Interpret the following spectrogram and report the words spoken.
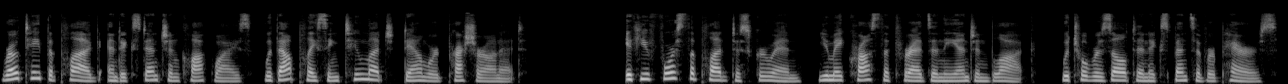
Rotate the plug and extension clockwise without placing too much downward pressure on it. If you force the plug to screw in, you may cross the threads in the engine block, which will result in expensive repairs.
